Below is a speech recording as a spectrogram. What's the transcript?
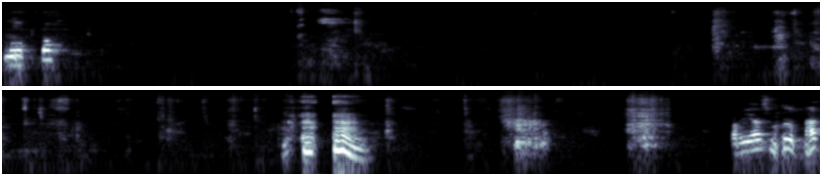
Lukto. Parehas marutak.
